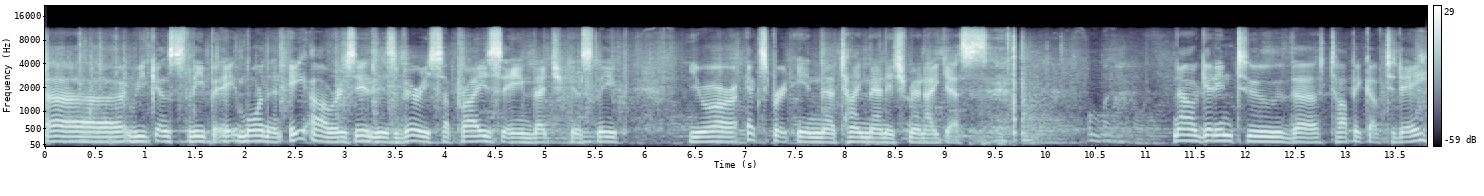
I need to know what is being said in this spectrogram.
Uh, we can sleep eight, more than eight hours. It is very surprising that you can sleep. You are expert in uh, time management, I guess. Now get into the topic of today.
